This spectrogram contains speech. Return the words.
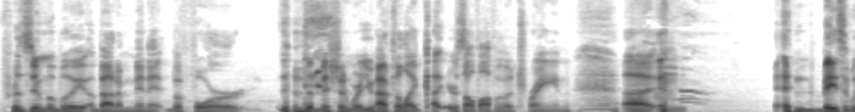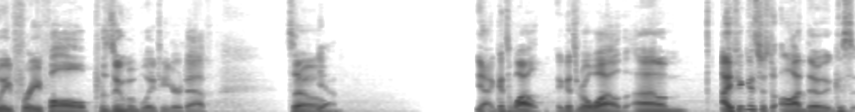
presumably about a minute before the mission where you have to like cut yourself off of a train, uh, Mm. and basically free fall, presumably to your death. So Yeah. yeah, it gets wild. It gets real wild. Um, I think it's just odd though because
